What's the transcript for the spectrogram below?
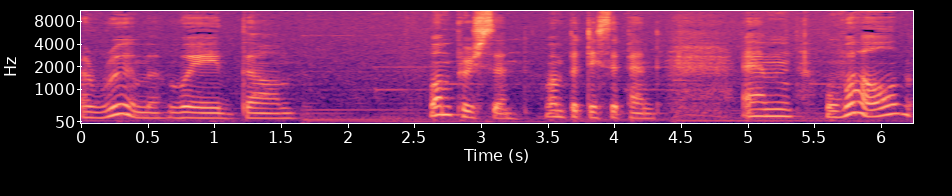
a room with um, one person, one participant. Um, well,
